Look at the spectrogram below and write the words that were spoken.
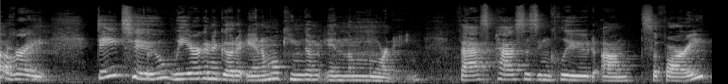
All right. Day two, we are going to go to Animal Kingdom in the morning. Fast passes include um, Safari,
